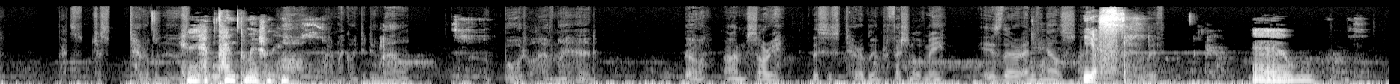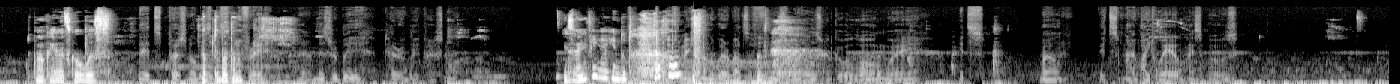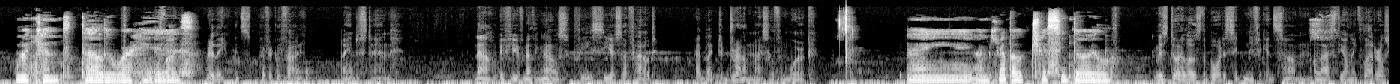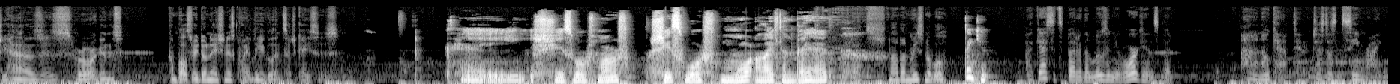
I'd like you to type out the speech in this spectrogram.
that's just terrible news. He didn't have time to mention him. Oh, what am I going to do now? The board will have my head. Oh, I'm sorry. This is terribly unprofessional of me. Is there anything else? I can Yes. help you with? Uh, okay, let's go with It's personal. Top to bottom. Afraid. Uh, miserably, terribly personal. Is there anything I can do to help? Information on the whereabouts of Wells would go a long way. It's, well, it's my white whale, I suppose. I can't tell you where he is. Really, it's perfectly fine. I understand. Now, if you've nothing else, please see yourself out. I'd like to drown myself in work. I I'm here about Jessie Doyle. Miss Doyle owes the board a significant sum. Alas, the only collateral she has is her organs. Compulsory donation is quite legal in such cases. Okay, she's worth more. She's worth more alive than dead. That's not unreasonable. Thank you. I guess it's better than losing your organs, but I don't know, Captain. It just doesn't seem right.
